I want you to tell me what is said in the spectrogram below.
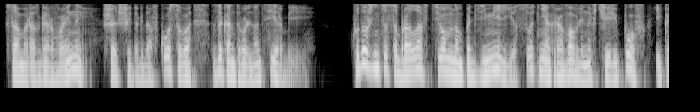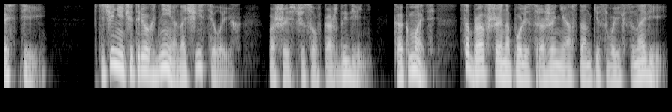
в самый разгар войны, шедшей тогда в Косово за контроль над Сербией, художница собрала в темном подземелье сотни окровавленных черепов и костей. В течение четырех дней она чистила их, по шесть часов каждый день, как мать, собравшая на поле сражения останки своих сыновей,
